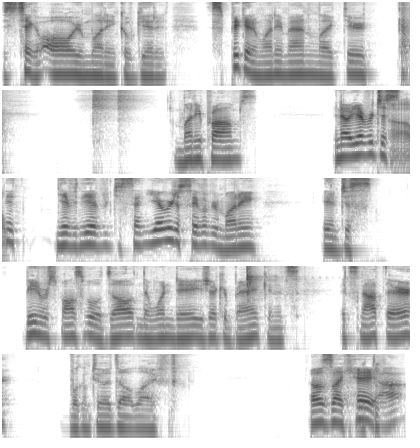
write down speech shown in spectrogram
Just take all your money and go get it. Speaking of money, man, like, dude, money problems. You know, you ever just Oh. you ever you ever just send, you ever just save up your money and just being a responsible adult, and then one day you check your bank and it's it's not there. Welcome to adult life. I was like, hey, I,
